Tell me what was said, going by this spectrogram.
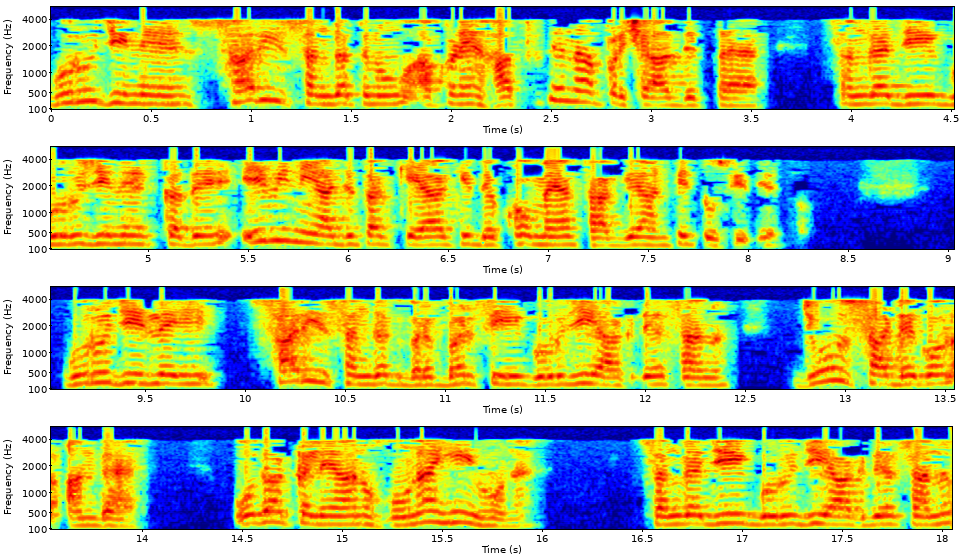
ਗੁਰੂ ਜੀ ਨੇ ਸਾਰੀ ਸੰਗਤ ਨੂੰ ਆਪਣੇ ਹੱਥ ਦੇ ਨਾਲ ਪ੍ਰਸ਼ਾਦ ਦਿੱਤਾ ਹੈ ਸੰਗਤ ਜੀ ਗੁਰੂ ਜੀ ਨੇ ਕਦੇ ਇਹ ਵੀ ਨਹੀਂ ਅੱਜ ਤੱਕ ਕਿਹਾ ਕਿ ਦੇਖੋ ਮੈਂ ਥੱਕ ਗਿਆ ਆਂਟੀ ਤੁਸੀਂ ਦੇ ਦਿਓ ਗੁਰੂ ਜੀ ਲਈ ਸਾਰੀ ਸੰਗਤ ਬਰਬਰ ਸੀ ਗੁਰੂ ਜੀ ਆਖਦੇ ਸਨ ਜੋ ਸਾਡੇ ਕੋਲ ਆਂਦਾ ਉਹਦਾ ਕਲਿਆਣ ਹੋਣਾ ਹੀ ਹੋਣਾ ਸੰਗਤ ਜੀ ਗੁਰੂ ਜੀ ਆਖਦੇ ਸਨ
